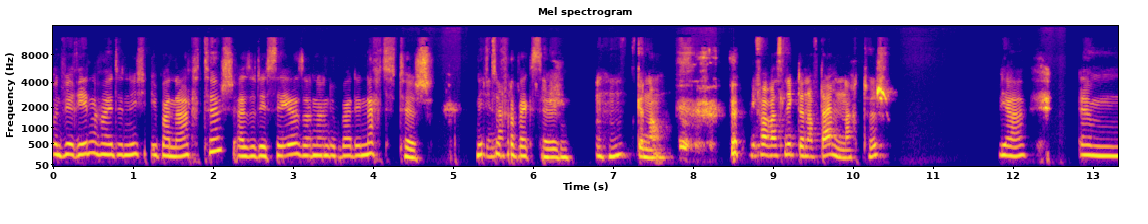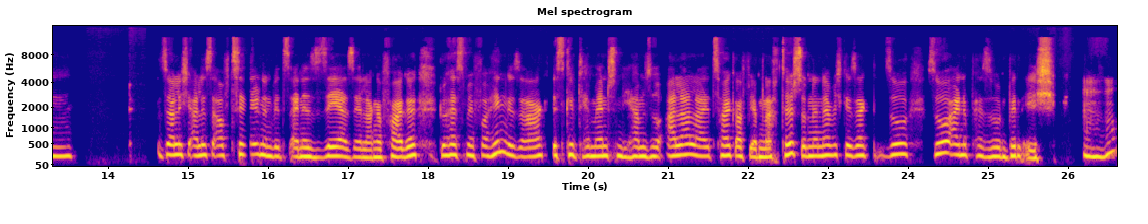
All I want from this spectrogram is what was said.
Und wir reden heute nicht über Nachttisch, also Dessert, sondern über den Nachttisch. Nicht den zu Nachttisch. verwechseln. Mhm, genau. Eva, was liegt denn auf deinem Nachttisch? Ja, ähm, soll ich alles aufzählen, dann wird es eine sehr, sehr lange Frage. Du hast mir vorhin gesagt, es gibt ja Menschen, die haben so allerlei Zeug auf ihrem Nachttisch. Und dann habe ich gesagt, so, so eine Person bin ich. Mhm.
